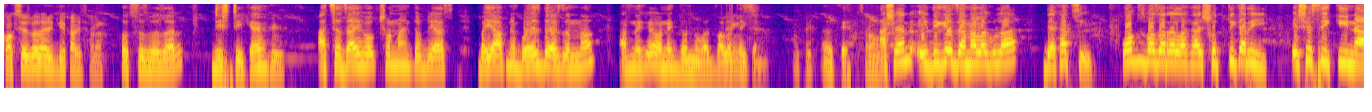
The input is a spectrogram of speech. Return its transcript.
কক্সেস বাজার কালীছড়া। কক্সবাজার ডিস্ট্রিক্ট হ্যাঁ? আচ্ছা যাই হোক সম্মানিত ব্রিয়াস ভাইয়া আপনি বয়স দেওয়ার জন্য আপনাকে অনেক ধন্যবাদ। ভালো. থাকেন। ওকে আসেন এইদিকে জানালাগুলা দেখাচ্ছি। কক্সবাজার এলাকায় সত্যিকারই এসেছি কি না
